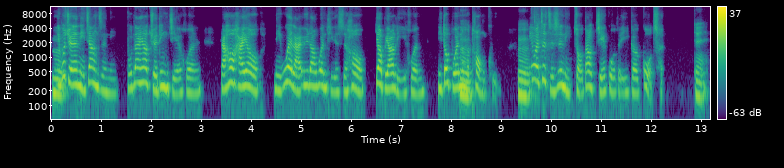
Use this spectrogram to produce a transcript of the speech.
你不嗯觉得你这样子，你不但要决定结婚，然后还有你未来遇到问题的时候要不要离婚，你都不会那么嗯痛苦，嗯，因为这只是你走到结果的一个过程。对。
